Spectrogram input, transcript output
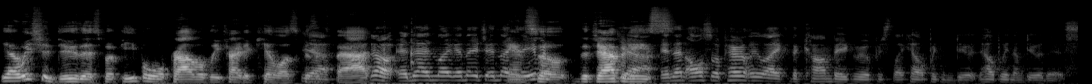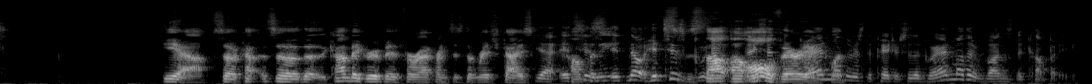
"Yeah, we should do this, but people will probably try to kill us because Yeah. it's bad." No, and then like, and they and like and they even so the yeah, Japanese, and then also apparently like the Kambe group is like helping them do it, helping them do this. yeah. So so the Kambe group is for reference is the rich guys. Yeah, it's his. It, no, it's his. It's not- no, uh, all very The grandmother is the patron, so the grandmother runs the company.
